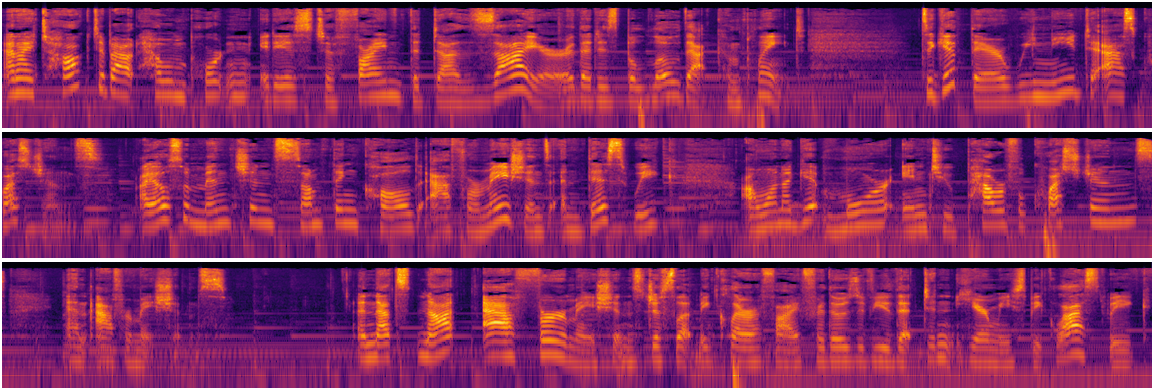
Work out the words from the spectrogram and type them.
And I talked about how important it is to find the desire that is below that complaint. To get there, we need to ask questions. I also mentioned something called afformations, and this week I want to get more into powerful questions and afformations. And that's not affirmations, just let me clarify for those of you that didn't hear me speak last week.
